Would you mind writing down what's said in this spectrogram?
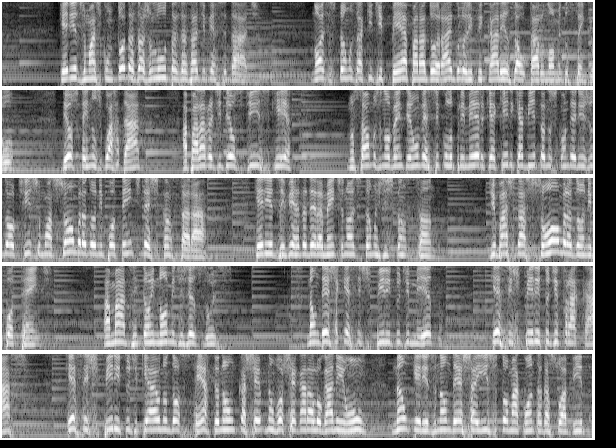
Queridos, mas com todas as lutas, as adversidades, nós estamos aqui de pé para adorar e glorificar e exaltar o nome do Senhor. Deus tem nos guardado. A palavra de Deus diz que no Salmos 91, versículo 1, que aquele que habita no esconderijo do Altíssimo, a sombra do Onipotente descansará. Queridos, e verdadeiramente nós estamos descansando debaixo da sombra do Onipotente. Amados, então, em nome de Jesus, não deixa que esse espírito de medo, que esse espírito de fracasso, que esse espírito de que ah, eu não dou certo, eu nunca não vou chegar a lugar nenhum. Não, queridos, não deixa isso tomar conta da sua vida.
